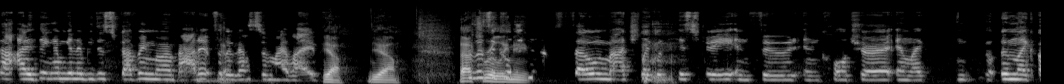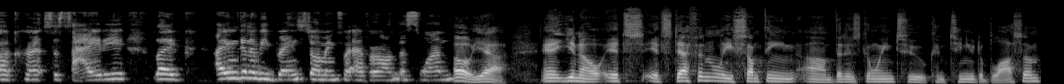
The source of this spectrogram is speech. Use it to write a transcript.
that I think I'm going to be discovering more about it for Yeah. the rest of my life. Yeah, yeah, that's really neat. So much, like with history and food and culture and like in like our current society. Like I'm gonna be brainstorming forever on this one. Oh yeah, and you know it's it's definitely something um, that is going to continue to blossom,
